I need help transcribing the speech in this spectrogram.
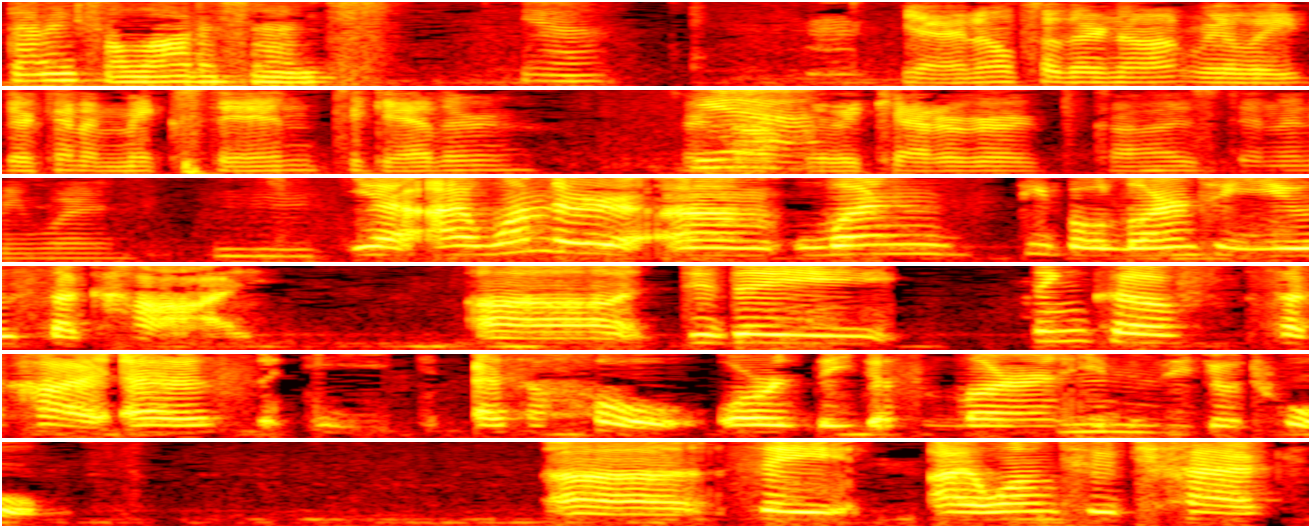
That makes a lot of sense. Yeah. Yeah, and also they're not really, they're kind of mixed in together. They're Yeah. not really categorized in any way. hmm Yeah, I wonder um, when people learn to use Sakai, uh, did they think of Sakai as as a whole, or they just learn Mm. individual tools? Uh, say I want to check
